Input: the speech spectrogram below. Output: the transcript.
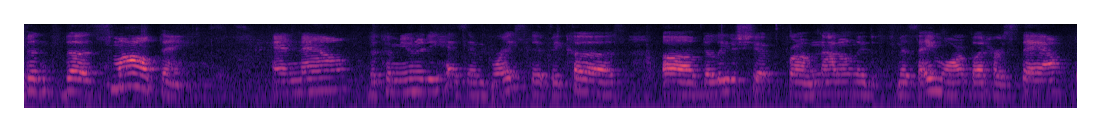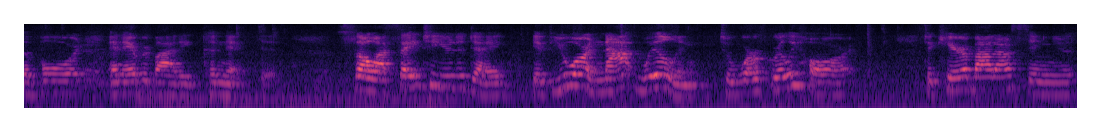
the, the small things. And now the community has embraced it because of the leadership from not only Ms. Amar, but her staff, the board, and everybody connected. So I say to you today, if you are not willing to work really hard, to care about our seniors,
